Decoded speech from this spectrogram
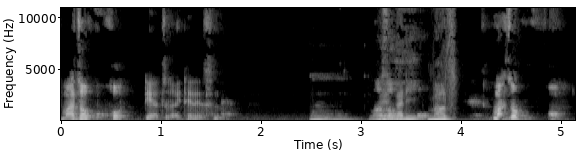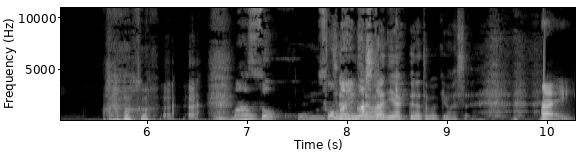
マゾッホってやつがいてですね。うんうん。マゾッホ。え何まず、マゾッホ。マゾッホ？そんなんいましたマニアックなとこ来ましたね。はい。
